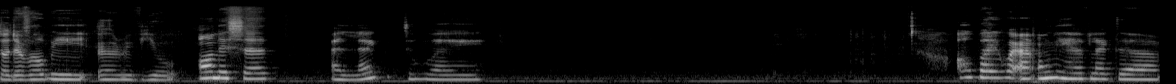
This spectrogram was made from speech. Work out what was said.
So there will be a review on this set. I like the way... Oh, by the way, I only have like the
